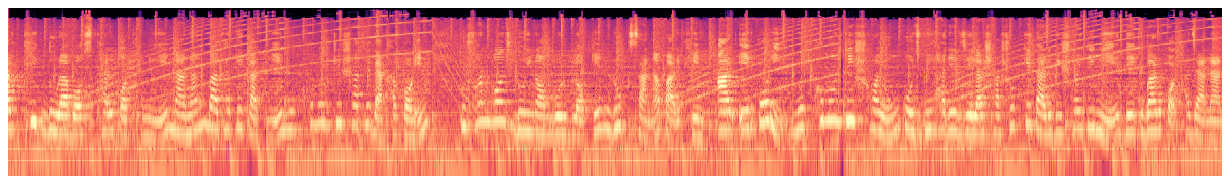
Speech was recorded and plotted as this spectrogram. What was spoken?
আর্থিক দুরাবস্থার কথা নিয়ে নানান বাধাকে কাটিয়ে মুখ্যমন্ত্রীর সাথে দেখা করেন তুফানগঞ্জ দুই নম্বর ব্লকের রুকসানা পারভিন আর এরপরই মুখ্যমন্ত্রী স্বয়ং কোচবিহারের জেলা শাসককে তার বিষয়টি নিয়ে দেখবার কথা জানান।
